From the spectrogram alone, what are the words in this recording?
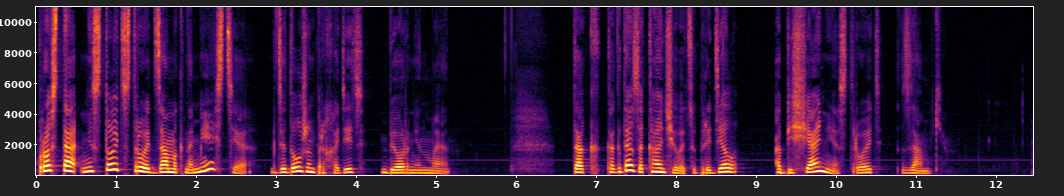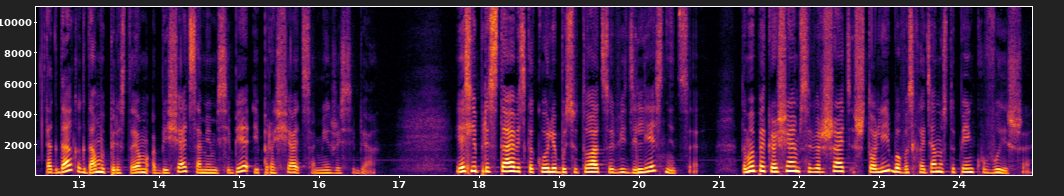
Просто не стоит строить замок на месте, где должен проходить Burning Man. Так когда заканчивается предел обещания строить замки? Тогда, когда мы перестаем обещать самим себе и прощать самих же себя. Если представить какую-либо ситуацию в виде лестницы, то мы прекращаем совершать что-либо, восходя на ступеньку выше.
